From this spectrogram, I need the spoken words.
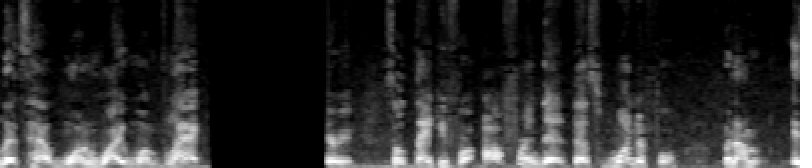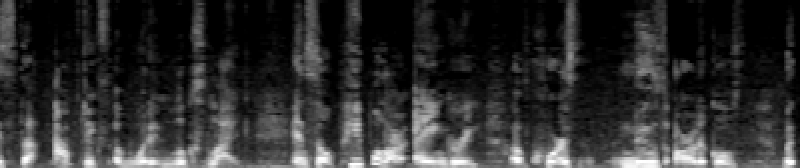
let's have one white, one black. So thank you for offering that. That's wonderful. But I'm, it's the optics of what it looks like. And so people are angry. Of course, news articles, but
